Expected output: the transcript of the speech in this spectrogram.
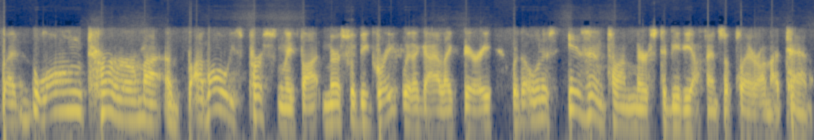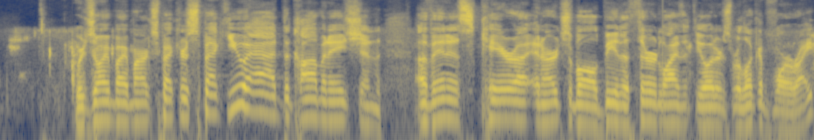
But long term, I've always personally thought Nurse would be great with a guy like Barrie, where the onus isn't on Nurse to be the offensive player on that tandem. We're joined by Mark Spector. Spec, you had the combination of Ennis, Khaira, and Archibald being the third line that the Oilers were looking for, right?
